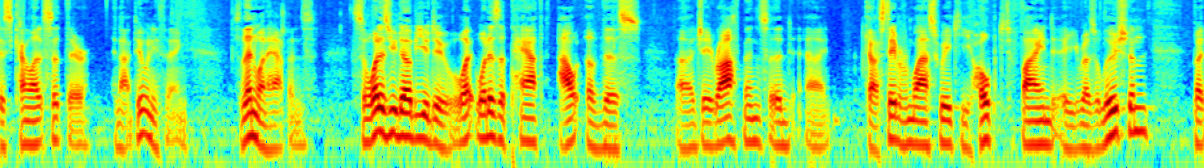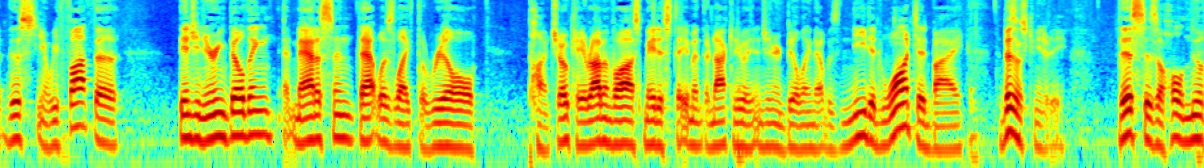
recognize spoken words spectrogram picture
just kind of let it sit there and not do anything. So then what happens? So what does UW do? What, what is the path out of this? Uh, Jay Rothman said, uh, got a statement from last week. He hoped to find a resolution. But this, you know, we thought the, the engineering building at Madison, that was like the real punch. Okay, Robin Vos made a statement they're not going to do an engineering building that was needed, wanted by the business community. This is a whole new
